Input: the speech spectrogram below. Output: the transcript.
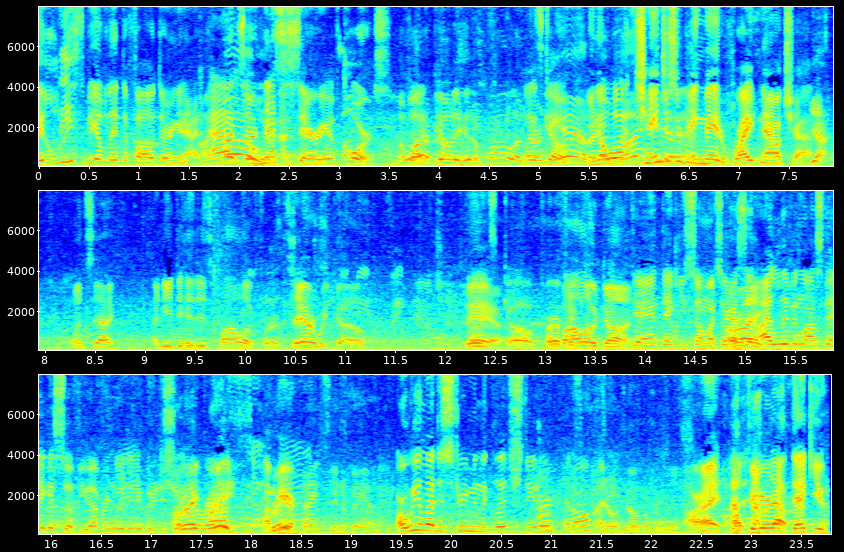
At least be able to hit the follow during an ad. I Ads are necessary, of course. I want to be able to hit a follow let's during go. You know what? Changes are being made right now, chat. Yeah. One sec. I need to hit his follow first. There we go. There. Let's go. Perfect. Follow done. Dan, thank you so much. Like All I said, right. I live in Las Vegas, so if you ever need anybody to show All right, you around, great. I'm great. here. Thanks, Inaband. Are we allowed to stream in the Glitch Theater at all? I don't know the rules. All right, I'll figure it out. Thank you.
